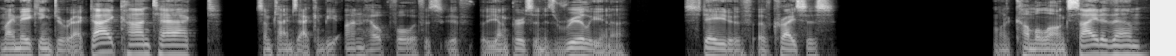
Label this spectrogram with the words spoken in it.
Am I making direct eye contact? Sometimes that can be unhelpful if, if a young person is really in a state of, of crisis. I want to come alongside of them,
